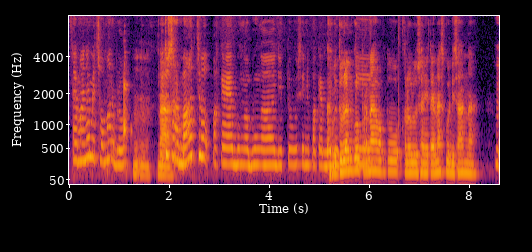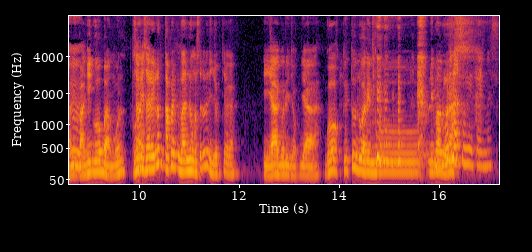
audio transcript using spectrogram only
temanya Midsommar bro Mm-mm. Nah, itu serem banget cuy pakai bunga-bunga gitu sini pakai baju kebetulan gue pernah waktu kelulusan ITENAS gue di sana. Pagi-pagi gue bangun. Gua- Sorry sorry lu kapan ke Bandung? Maksud lu di Jogja kan? iya, gue di Jogja. Gue waktu itu 2015. bangun langsung Itenas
